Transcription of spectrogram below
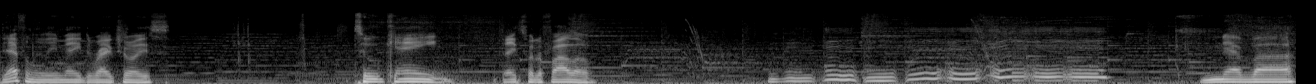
Definitely made the right choice. Two Kane. Thanks for the follow. Never.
